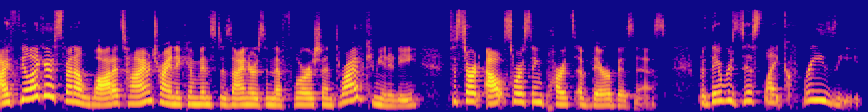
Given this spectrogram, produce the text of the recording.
I feel like I've spent a lot of time trying to convince designers in the Flourish and Thrive community to start outsourcing parts of their business, but they resist like crazy.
